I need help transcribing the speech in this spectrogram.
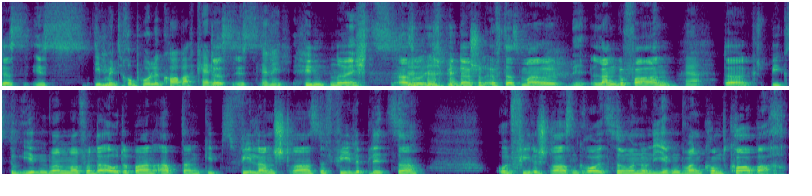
das ist. Die Metropole Korbach kenne ich. Das ist kenn ich. hinten rechts. Also ich bin da schon öfters mal lang gefahren. Ja. Da biegst du irgendwann mal von der Autobahn ab. Dann gibt es viel Landstraße, viele Blitzer und viele Straßenkreuzungen. Und irgendwann kommt Korbach.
